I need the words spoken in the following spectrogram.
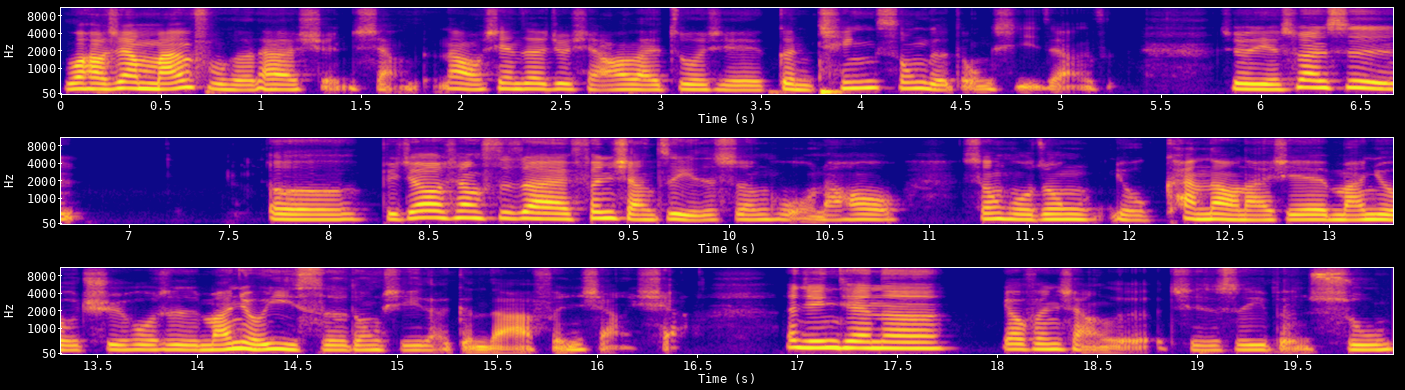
我好像蛮符合他的选项的。那我现在就想要来做一些更轻松的东西，这样子就也算是呃比较像是在分享自己的生活，然后。生活中有看到哪些蛮有趣或是蛮有意思的东西来跟大家分享一下。那今天呢，要分享的其实是一本书，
